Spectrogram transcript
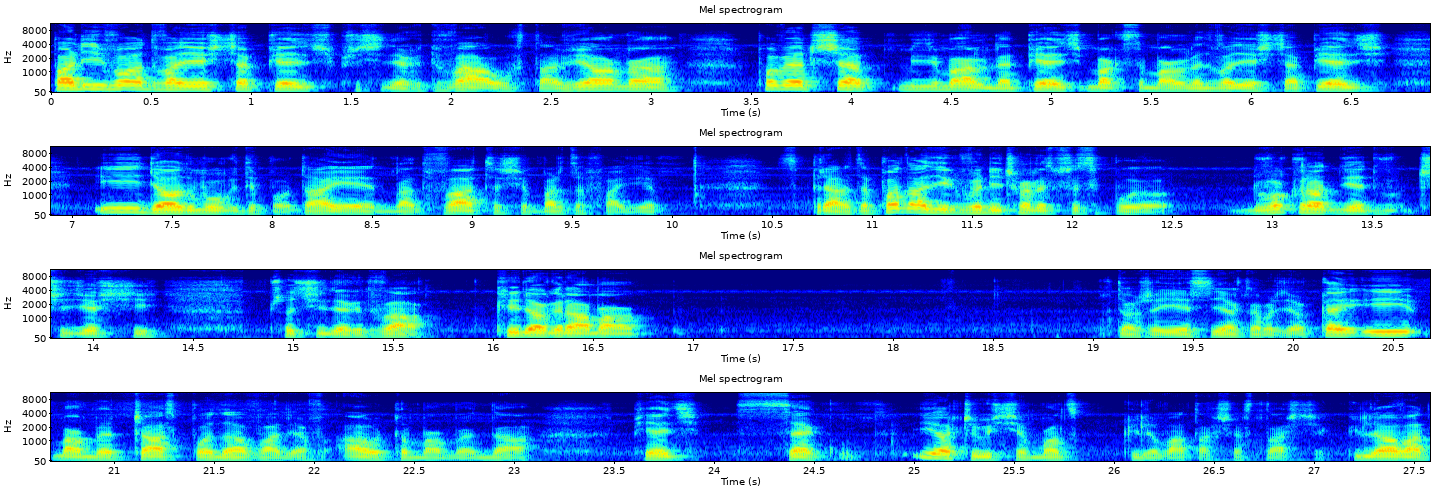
Paliwo 25,2 ustawione. Powietrze minimalne 5, maksymalne 25 i dodmuch, gdy podaje na 2, co się bardzo fajnie Sprawdzę. Podanik wyliczony z przesypu dwukrotnie dw- 30,2 kg. Także jest jak najbardziej ok. I mamy czas podawania w auto. Mamy na 5 sekund. I oczywiście moc w kilowatach 16 kW.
